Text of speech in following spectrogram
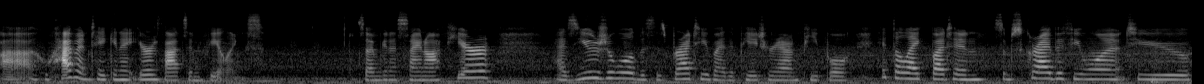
uh, who haven't taken it, your thoughts and feelings. So I'm going to sign off here. As usual, this is brought to you by the Patreon people. Hit the like button, subscribe if you want to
